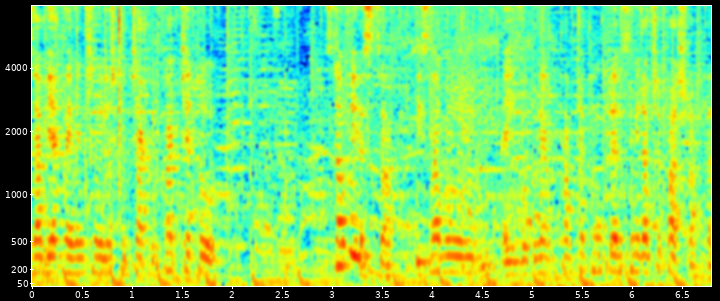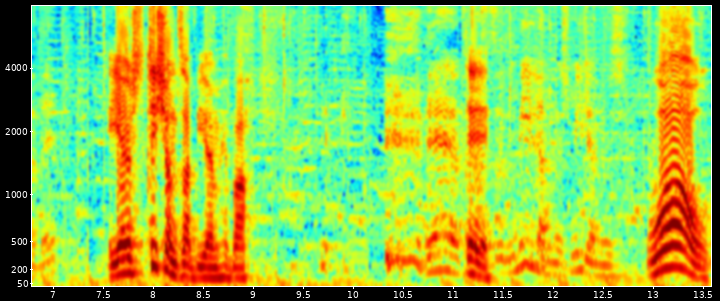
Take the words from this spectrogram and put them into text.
Zabij jak największą ilość kurczaków, chodźcie tu. Znowu jest to. I znowu, ej w ogóle tamta konkurencja mi dobrze poszła wtedy. Ja już tysiąc zabiłem chyba. Nie no, to Ty. jest milion już, milion już. Wow!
